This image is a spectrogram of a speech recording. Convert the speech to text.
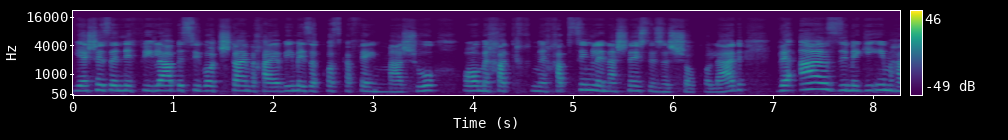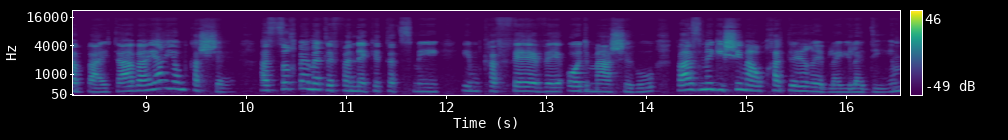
יש איזה נפילה בסביבות שתיים וחייבים איזה כוס קפה עם משהו או מחפשים לנשנש איזה שוקולד. ואז מגיעים הביתה והיה יום קשה אז צריך באמת לפנק את עצמי עם קפה ועוד משהו, ואז מגישים ארוחת ערב לילדים,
